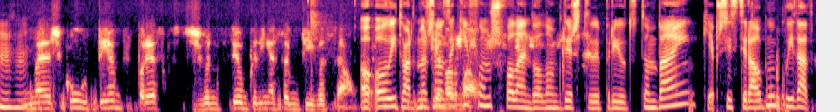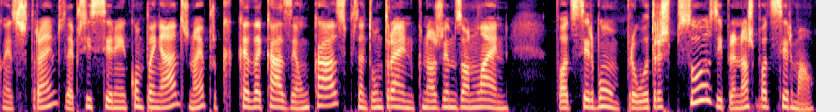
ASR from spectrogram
uhum. mas com o tempo parece que se desvaneceu um bocadinho essa motivação. Oh, oh Eduardo, mas nós é aqui fomos falando ao longo deste período também que é preciso ter algum cuidado com esses treinos, é preciso serem acompanhados, não é? Porque cada caso é um caso, portanto, um treino que nós vemos online pode ser bom para outras pessoas e para nós pode ser mau.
